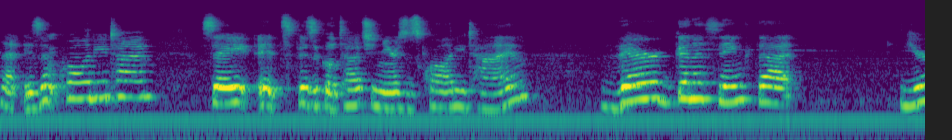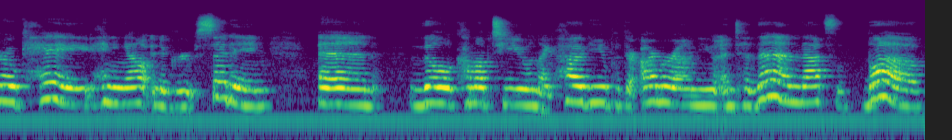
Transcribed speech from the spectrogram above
that isn't quality time, say it's physical touch and yours is quality time, they're gonna think that you're okay hanging out in a group setting and they'll come up to you and like hug you, put their arm around you, and to them that's love,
